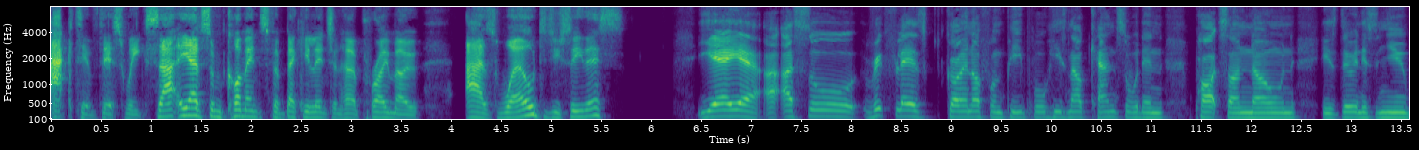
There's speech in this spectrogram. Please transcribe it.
active this week. Sat, he had some comments for Becky Lynch and her promo as well. Did you see this? Yeah, yeah. I, I, saw Ric Flair's going off on people. He's now cancelled in parts unknown. He's doing this new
